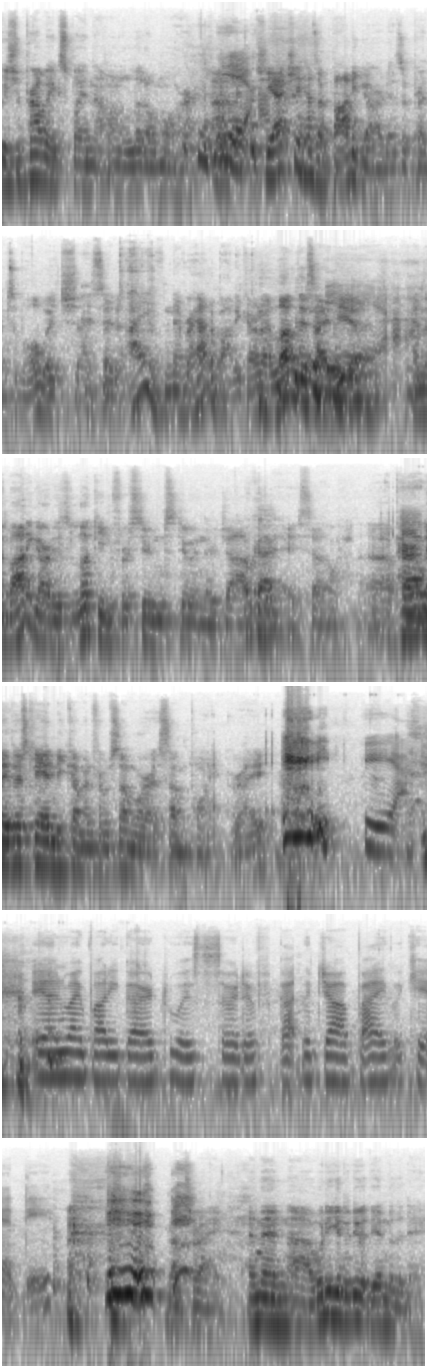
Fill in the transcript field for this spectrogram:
We should probably explain that one a little more. Uh, Yeah. She actually has a bodyguard as a principal, which I said, I've never had a bodyguard. I love this idea. Yeah. And the bodyguard is looking for students doing their job Okay. today. So uh, apparently there's candy coming from somewhere at some point, right? yeah. And my bodyguard was sort of got the job by the candy. That's right. And then uh, what are you going to do at the end of the day?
